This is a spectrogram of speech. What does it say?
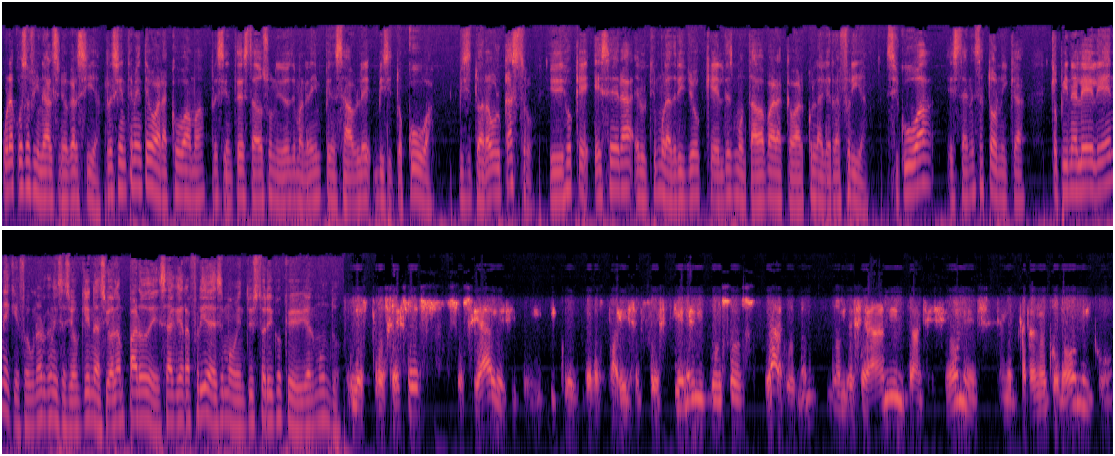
Una cosa final, señor García. Recientemente Barack Obama, presidente de Estados Unidos, de manera impensable visitó Cuba, visitó a Raúl Castro y dijo que ese era el último ladrillo que él desmontaba para acabar con la Guerra Fría. Si Cuba está en esa tónica, ¿qué opina el ELN, que fue una organización que nació al amparo de esa Guerra Fría, de ese momento histórico que vivía el mundo? Los procesos sociales y políticos de los países pues tienen impulsos largos, ¿no? Donde se dan transiciones en el terreno económico,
